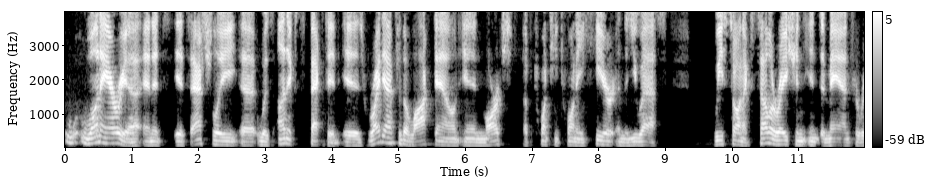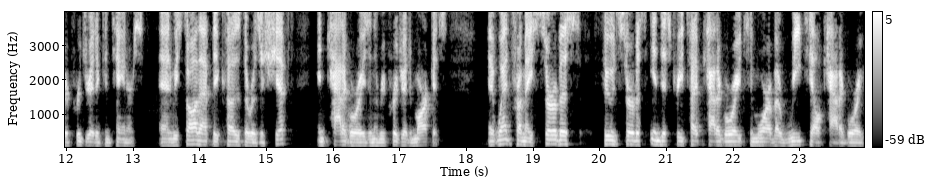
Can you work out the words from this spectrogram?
One area, and it's it's actually uh, was unexpected, is right after the lockdown in March of 2020 here in the U.S. We saw an acceleration in demand for refrigerated containers, and we saw that because there was a shift in categories in the refrigerated markets. It went from a service food service industry type category to more of a retail category.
